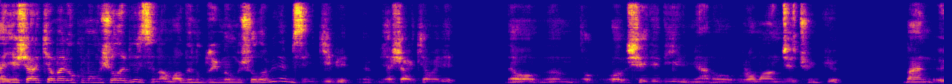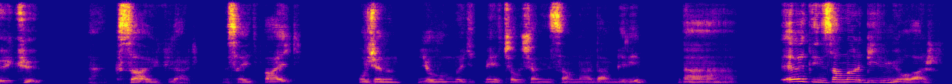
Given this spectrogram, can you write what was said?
Yani Yaşar Kemal okumamış olabilirsin ama adını duymamış olabilir misin gibi. Yaşar Kemal'i o, o, o şeyde değilim yani o romancı çünkü. Ben öykü yani kısa öyküler. Said Faik hocanın yolunda gitmeye çalışan insanlardan biriyim. Evet insanlar bilmiyorlar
